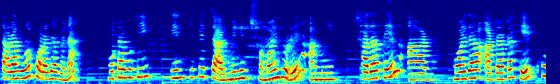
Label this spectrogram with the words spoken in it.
তাড়াহুড়ো করা যাবে না। মোটামুটি তিন থেকে চার মিনিট সময় ধরে আমি সাদা তেল আর ময়দা আটাটাকে খুব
